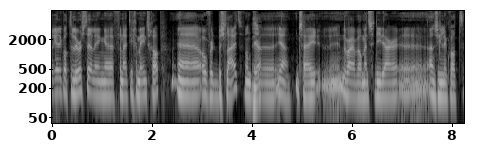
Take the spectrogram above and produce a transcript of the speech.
redelijk wat teleurstelling uh, vanuit die gemeenschap uh, over het besluit. Want ja, uh, ja zij, er waren wel mensen die daar aanzienlijk wat,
